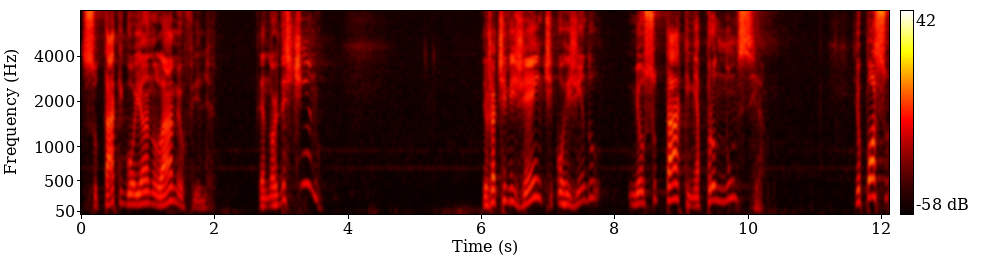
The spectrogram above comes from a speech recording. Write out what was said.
Sotaque goiano lá, meu filho, é nordestino. Eu já tive gente corrigindo meu sotaque, minha pronúncia. Eu posso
